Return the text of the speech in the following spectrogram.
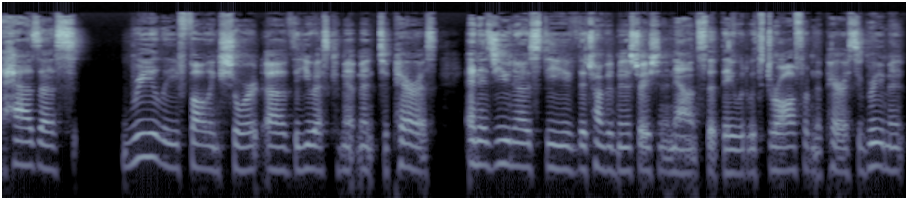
has us really falling short of the U.S. commitment to Paris. And as you know, Steve, the Trump administration announced that they would withdraw from the Paris Agreement.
